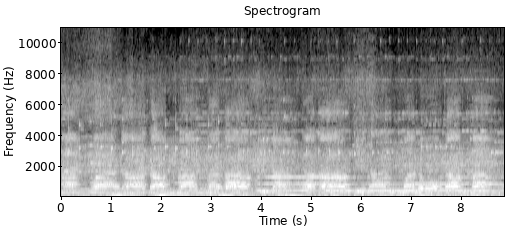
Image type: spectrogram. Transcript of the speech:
มังวาจากรรมังปทัฏฐินังปทัฏฐินังมโนกรรมังป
